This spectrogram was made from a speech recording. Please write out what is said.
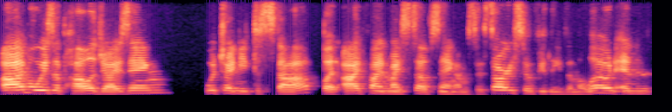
i'm always apologizing which i need to stop but i find myself saying i'm so sorry sophie leave them alone. And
